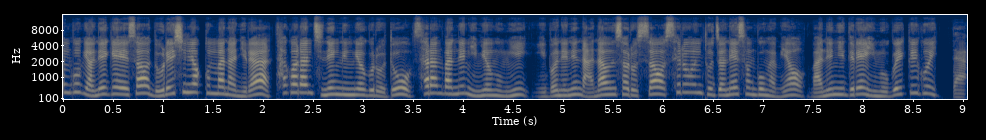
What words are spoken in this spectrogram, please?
한국 연예계에서 노래 실력뿐만 아니라 탁월한 진행 능력으로도 사랑받는 임영웅이 이번에는 아나운서로서 새로운 도전에 성공하며 많은 이들의 이목을 끌고 있다.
